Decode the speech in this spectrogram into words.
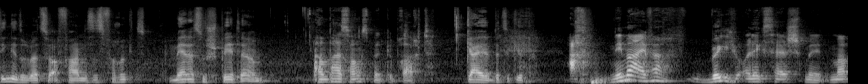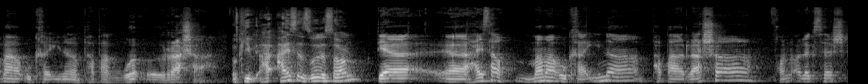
Dinge drüber zu erfahren. Das ist verrückt. Mehr dazu später. Haben ein paar Songs mitgebracht. Geil, bitte gib. Ach, nehmen wir einfach wirklich Oleg Sesh mit. Mama Ukraine, Papa Ru Russia. Okay, he- heißt er so der Song? Der äh, heißt auch Mama Ukraine, Papa Russia von Sesh.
